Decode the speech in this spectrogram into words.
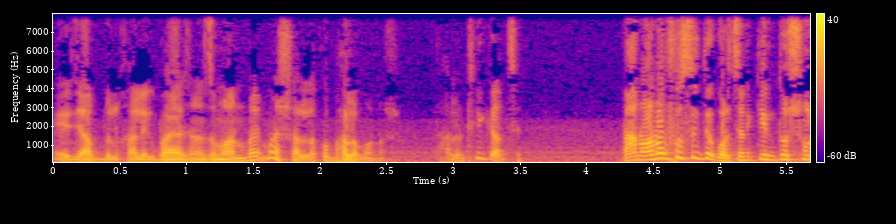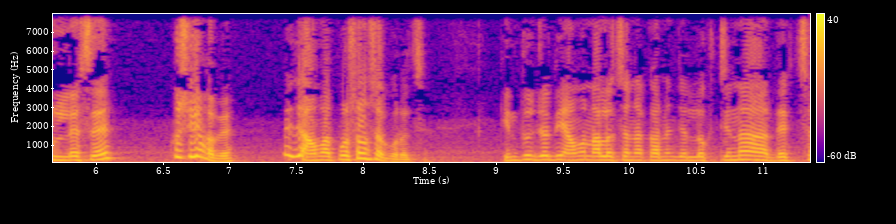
এই যে আব্দুল খালিক ভাই আছেন জমান ভাই মাসা আল্লাহ খুব ভালো মানুষ। তাহলে ঠিক আছে। তার অনুপস্থিত করছেন, কিন্তু শুনলে সে খুশি হবে। এই যে আমার প্রশংসা করেছে। কিন্তু যদি এমন আলোচনা করেন যে, লোকটি না, দেখছ,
